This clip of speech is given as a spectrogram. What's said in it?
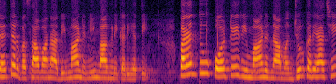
ચૈતર વસાવાના રિમાન્ડની માંગણી કરી હતી. પરંતુ કોર્ટે રિમાન્ડ નામંજૂર કર્યા છે.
